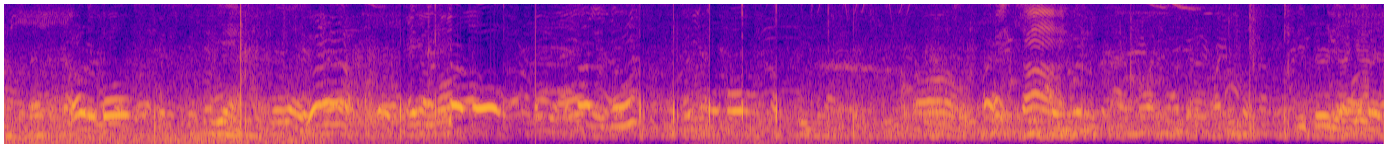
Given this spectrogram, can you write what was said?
Starter ball. Yeah. Yeah. Good start ball. That's how you do it. Hey, time. 330, I got it.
